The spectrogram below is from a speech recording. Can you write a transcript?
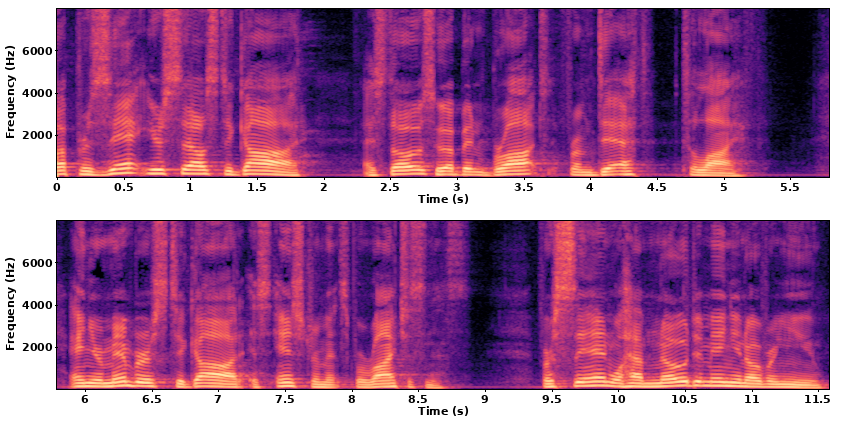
but present yourselves to God as those who have been brought from death to life and your members to God as instruments for righteousness. For sin will have no dominion over you,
